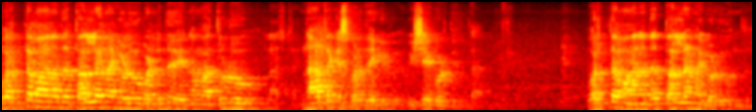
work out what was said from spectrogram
ವರ್ತಮಾನದ ತಲ್ಲಣಗಳು ಬಂಡದು ನಮ್ಮ ತುಳು ನಾಟಕ ಸ್ಪರ್ಧೆಗೆ ವಿಷಯ ಕೊಡ್ತಿತ್ತ ವರ್ತಮಾನದ ತಲ್ಲಣಗಳು ಒಂದು.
